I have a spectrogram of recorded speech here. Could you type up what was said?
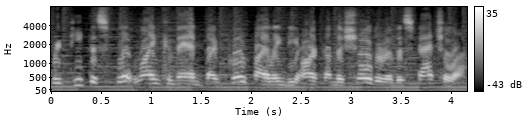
Repeat the split line command by profiling the arc on the shoulder of the spatula.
